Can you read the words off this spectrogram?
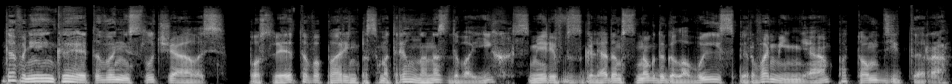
«Давненько этого не случалось». После этого парень посмотрел на нас двоих, смерив взглядом с ног до головы сперва меня, потом Дитера.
